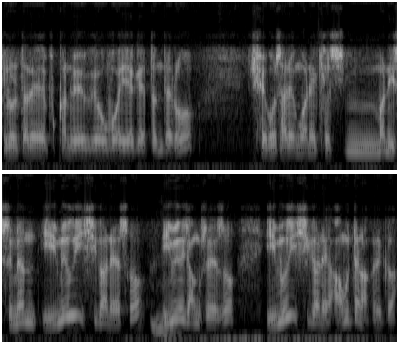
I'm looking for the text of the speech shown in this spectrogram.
1월 달에 북한 외교부가 얘기했던 대로 최고 사령관의 결심만 있으면 임의의 시간에서 음. 임의의 장소에서 임의의 시간에 아무 때나 그러니까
